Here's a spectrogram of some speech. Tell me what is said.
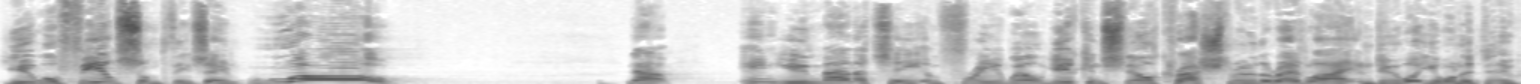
you will feel something saying, Whoa! Now, in humanity and free will, you can still crash through the red light and do what you want to do.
